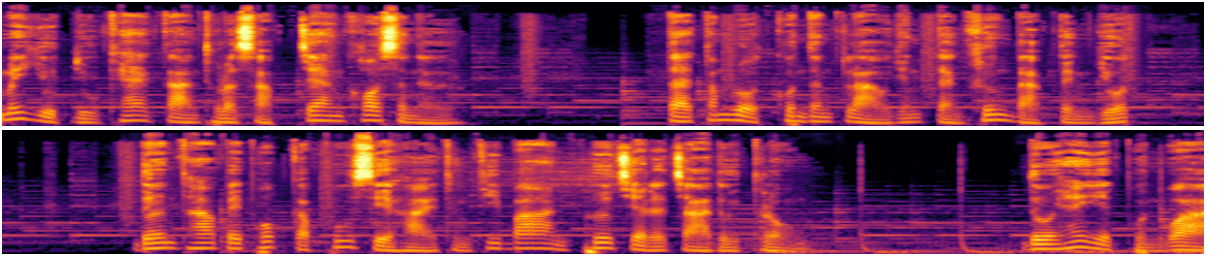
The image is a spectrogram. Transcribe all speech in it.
ไม่หยุดอยู่แค่การโทรศัพท์แจ้งข้อเสนอ แต่ตำรวจคนดังกล่าวยังแต่งเครื่องแบบเต็มยศเดินทางไปพบกับผู้เสียหายถึงที่บ้านเพื่อเจรจาโดยตรง โดยให้เหตุผลว่า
